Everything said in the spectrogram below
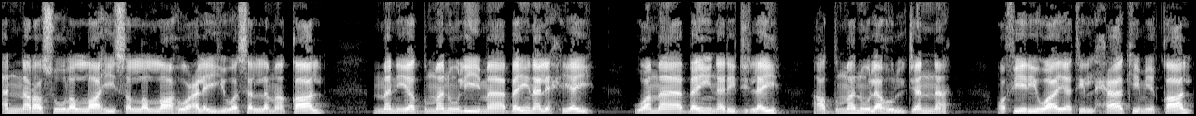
أن رسول الله صلى الله عليه وسلم قال من يضمن لي ما بين لحييه وما بين رجليه أضمن له الجنة. وفي رواية الحاكم قال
